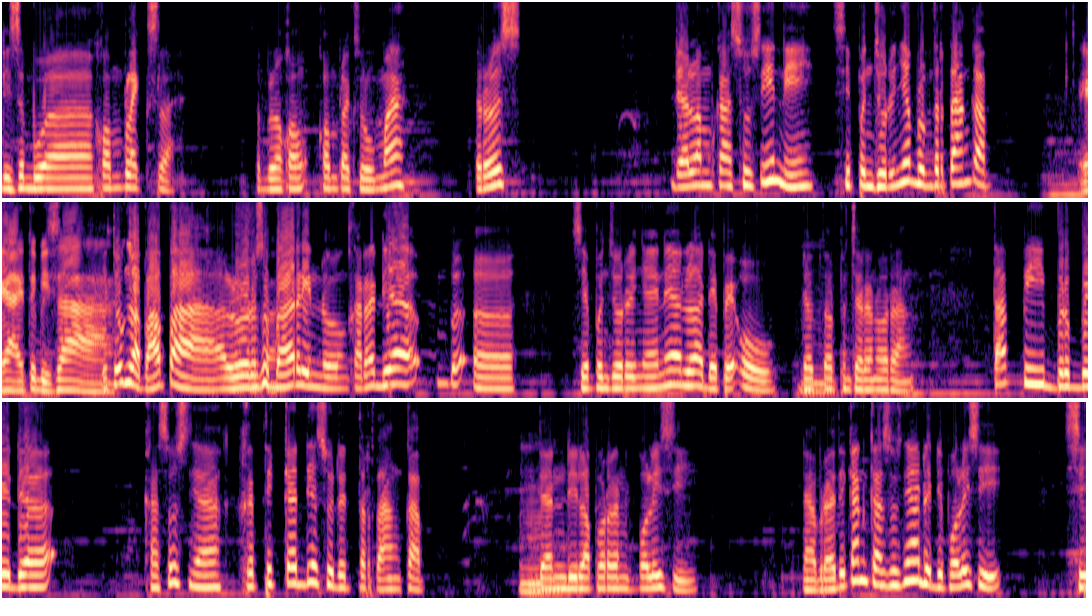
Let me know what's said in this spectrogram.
Di sebuah kompleks lah. Sebuah kom- kompleks rumah. Terus dalam kasus ini si pencurinya belum tertangkap. Ya itu bisa. itu nggak apa-apa lu harus sebarin dong karena dia eh, si pencurinya ini adalah DPO daftar pencarian orang. Tapi berbeda kasusnya ketika dia sudah tertangkap Hmm. dan dilaporkan ke polisi. Nah berarti kan kasusnya ada di polisi. Si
